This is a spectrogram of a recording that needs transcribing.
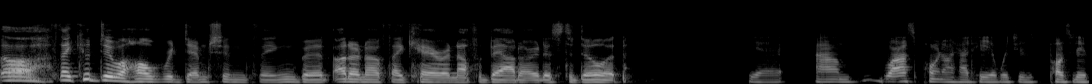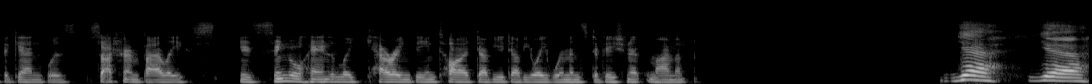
oh, they could do a whole redemption thing, but I don't know if they care enough about Otis to do it. yeah. Um, last point I had here, which is positive again, was Sasha and Bayley is single-handedly carrying the entire WWE women's division at the moment. Yeah, yeah,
